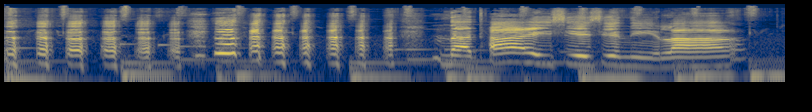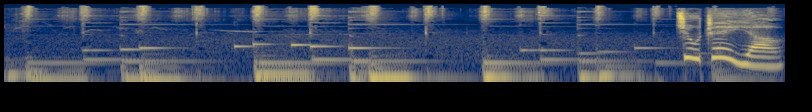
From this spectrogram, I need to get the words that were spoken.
那太谢谢你啦！就这样。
